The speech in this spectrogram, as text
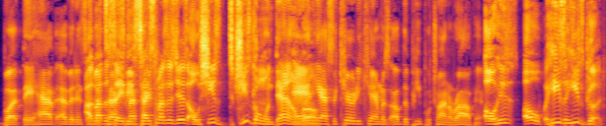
but they have evidence. I was of the about to say text these text messages. Oh, she's she's going down, and bro. he has security cameras of the people trying to rob him. Oh, he's oh, he's he's good.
